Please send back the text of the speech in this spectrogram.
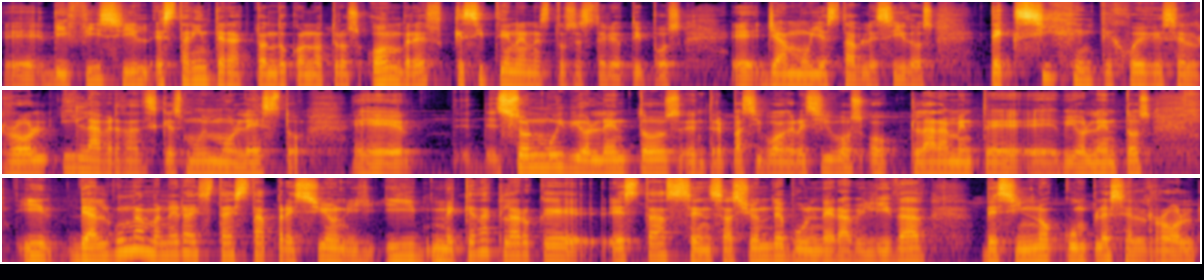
eh, difícil estar interactuando con otros hombres que sí tienen estos estereotipos eh, ya muy establecidos. Te exigen que juegues el rol y la verdad es que es muy molesto. Eh, son muy violentos, entre pasivo-agresivos o claramente eh, violentos. Y de alguna manera está esta presión y, me queda claro que esta sensación de vulnerabilidad de si no cumples el rol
